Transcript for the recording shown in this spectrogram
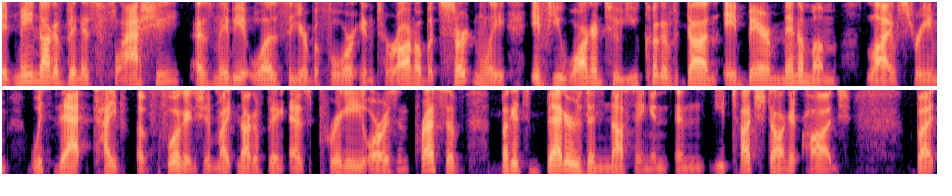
It may not have been as flashy as maybe it was the year before in Toronto, but certainly if you wanted to, you could have done a bare minimum live stream with that type of footage. It might not have been as pretty or as impressive, but it's better than nothing. And and you touched on it, Hodge, but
